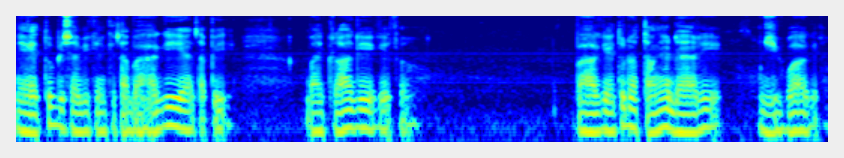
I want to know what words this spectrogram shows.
ya itu bisa bikin kita bahagia tapi baik lagi gitu. Bahagia itu datangnya dari jiwa gitu.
